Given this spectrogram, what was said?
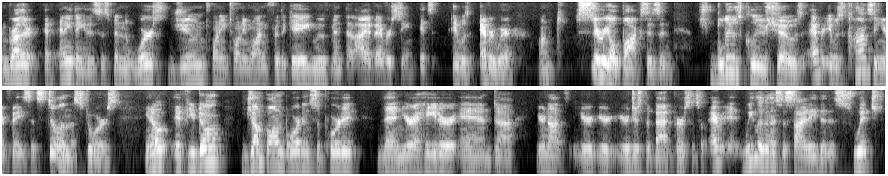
and brother, if anything, this has been the worst June 2021 for the gay movement that I have ever seen. It's it was everywhere on cereal boxes and Blue's Clues shows. Every it was constantly in your face. It's still in the stores. You know, if you don't jump on board and support it, then you're a hater and uh, you're not. You're you're you're just a bad person. So every, we live in a society that has switched,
